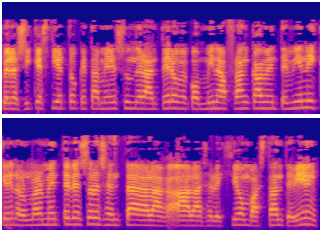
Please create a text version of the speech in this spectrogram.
pero sí que es cierto que también es un delantero que combina francamente bien y que normalmente le suele sentar a la, selección bastante bien.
